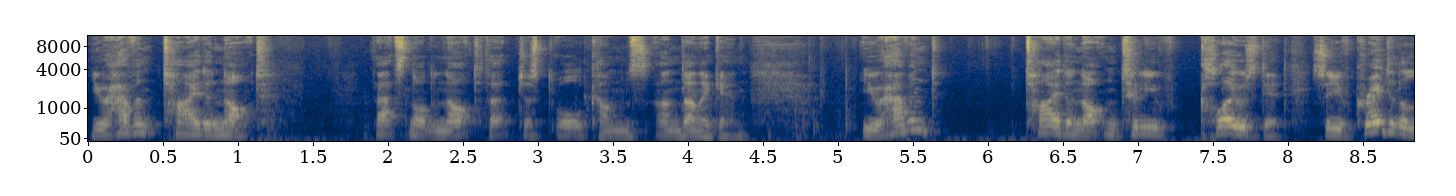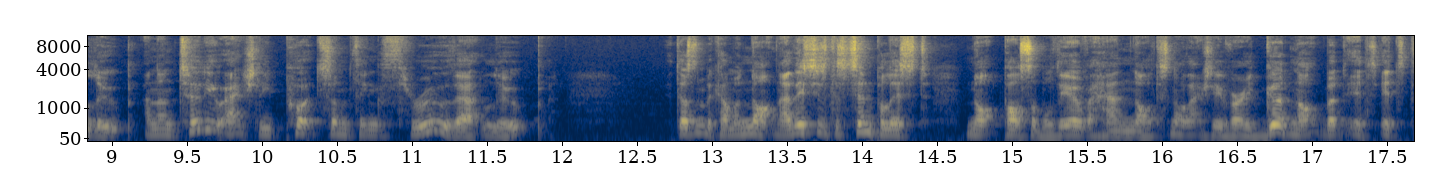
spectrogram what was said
you haven't tied a knot. That's not a knot, that just all comes undone again. You haven't tied a knot until you've closed it. So you've created a loop and until you actually put something through that loop, it doesn't become a knot. Now this is the simplest knot possible, the overhand knot. It's not actually a very good knot, but it's, it's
